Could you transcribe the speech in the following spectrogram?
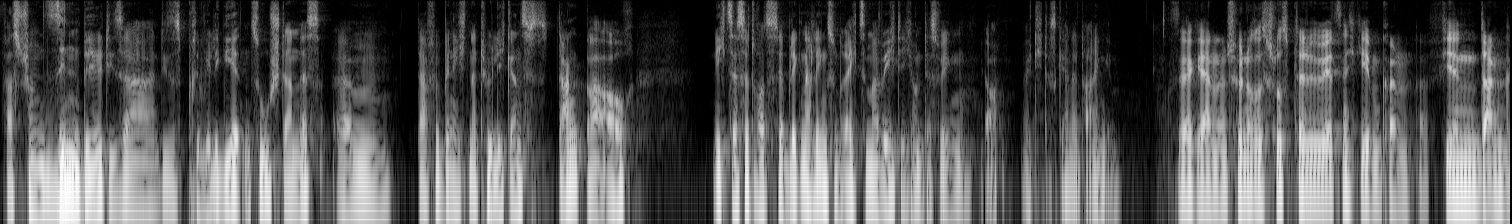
fast schon Sinnbild dieser, dieses privilegierten Zustandes. Ähm, dafür bin ich natürlich ganz dankbar auch. Nichtsdestotrotz ist der Blick nach links und rechts immer wichtig und deswegen ja, möchte ich das gerne da eingeben. Sehr gerne. Ein schöneres Schlussplädoyer jetzt nicht geben können. Vielen Dank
